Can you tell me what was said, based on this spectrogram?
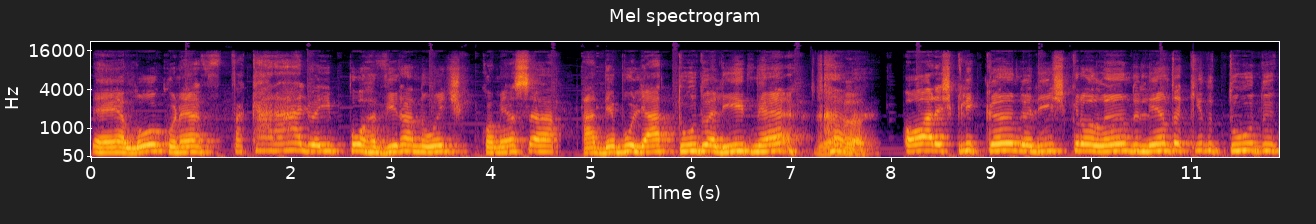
é louco, né? Fala, caralho, aí, porra, vira a noite, começa a debulhar tudo ali, né? Horas clicando ali, scrollando, lendo aquilo tudo,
